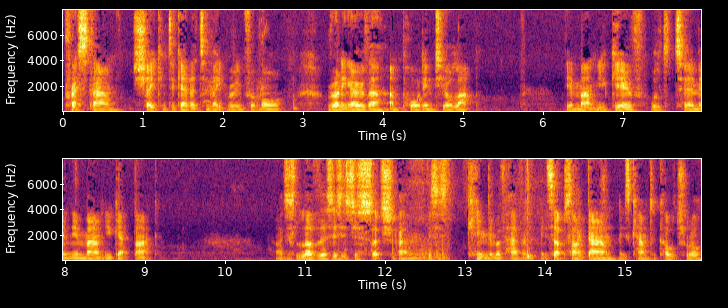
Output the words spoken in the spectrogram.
pressed down, shaken together to make room for more, running over and poured into your lap. The amount you give will determine the amount you get back. I just love this. This is just such, um, this is kingdom of heaven. It's upside down, it's countercultural.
